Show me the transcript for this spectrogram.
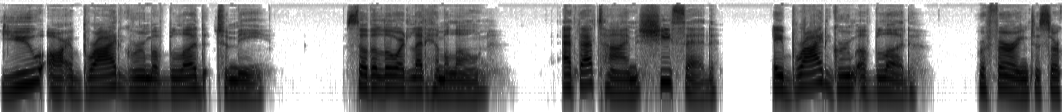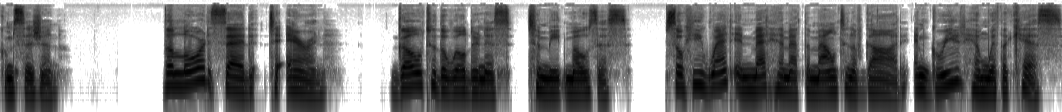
you are a bridegroom of blood to me. So the Lord let him alone. At that time she said, A bridegroom of blood, referring to circumcision. The Lord said to Aaron, Go to the wilderness to meet Moses. So he went and met him at the mountain of God and greeted him with a kiss.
